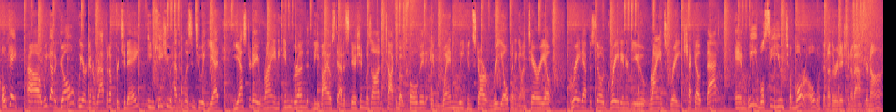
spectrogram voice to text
Okay, uh, we got to go. We are going to wrap it up for today. In case you haven't listened to it yet, yesterday Ryan Imgrund, the biostatistician, was on to talk about COVID and when we can start reopening Ontario. Great episode, great interview. Ryan's great. Check out that. And we will see you tomorrow with another edition of After Nine.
